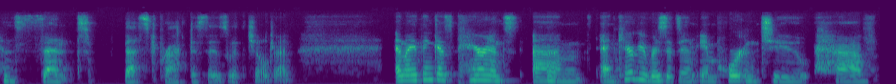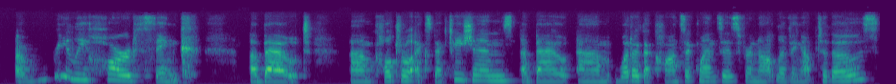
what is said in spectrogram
consent best practices with children and I think as parents um, and caregivers, it's important to have a really hard think about um, cultural expectations, about um, what are the consequences for not living up to those,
